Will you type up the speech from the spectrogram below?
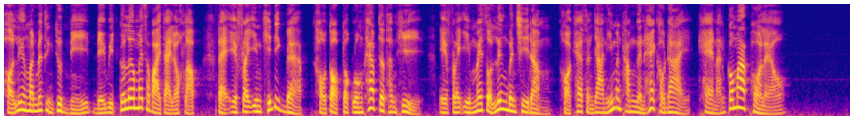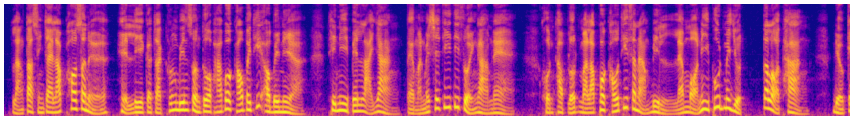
พอเรื่องมันมาถึงจุดนี้ เดวิดก็เริ่มไม่สบายใจแล้วครับ แต่เอฟราอิมคิดอีกแบบ เขาตอบตกลงแทบจะทันที เอฟราอิมไม่สนเรื่องบัญชีดำ ขอแค่สัญญานี้มันทำเงินให้เขาได้ แค่นั้นก็มากพอแล้ว หลังตัดสินใจรับข้อเสนอ เฮนรี่ก็จัดเครื่องบินส่วนตัวพาพวกเขาไปที่อัลเบเนีย ที่นี่เป็นหลายอย่าง แต่มันไม่ใช่ที่ที่สวยงามแน่ คนขับรถมารับพวกเขาที่สนามบิน และหมอนี่พูดไม่หยุด ตลอดทาง เดี๋ยวแก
